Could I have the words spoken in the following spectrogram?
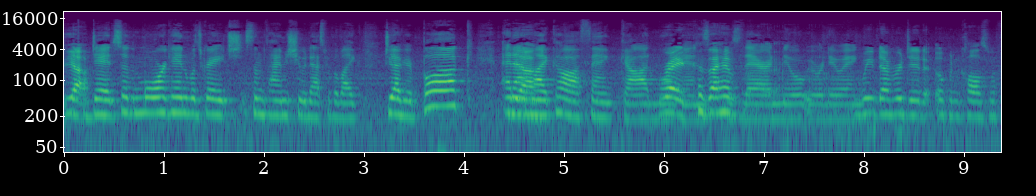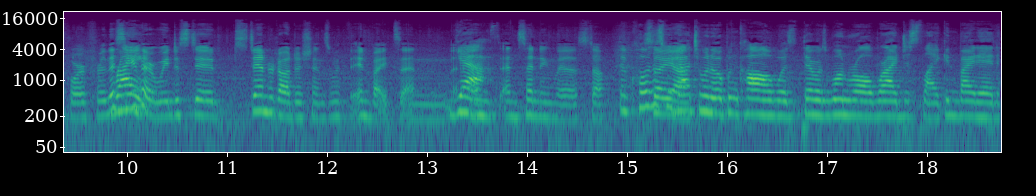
Yeah. did. So the Morgan was great. Sometimes she would ask people like, "Do you have your book?" And Yeah. I'm like, "Oh, thank God, Morgan Right, 'cause I have- was there and knew what we were doing." We never did open calls before for this Right. either. We just did standard auditions with invites and Yeah. and, and sending the stuff. The closest So, we yeah. got to an open call was there was one role where I just like invited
